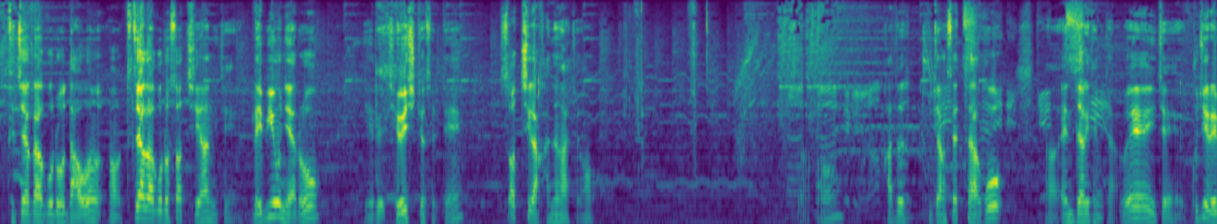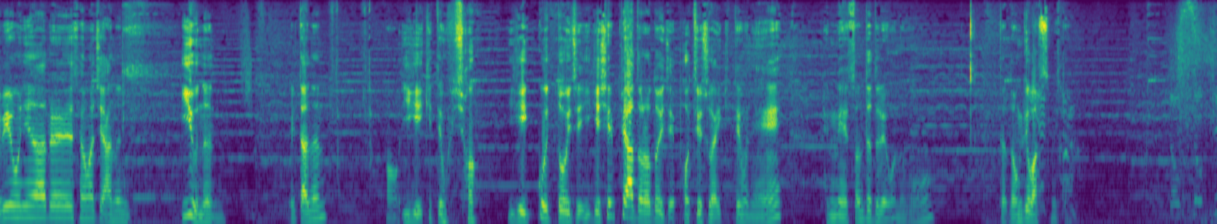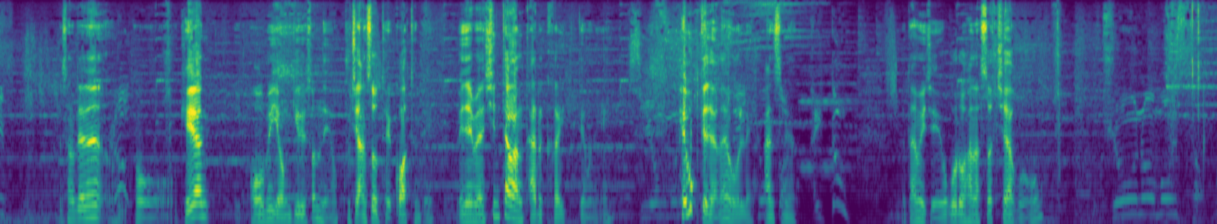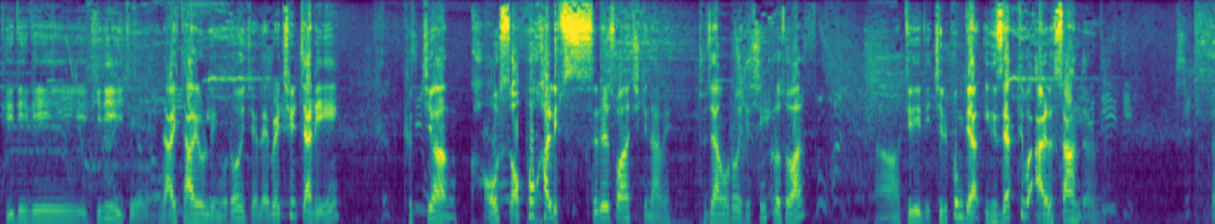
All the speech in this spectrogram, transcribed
드자각으로 나온 어, 드자각으로 서치한 이제 레비오니아로 얘를 제외시켰을 때 서치가 가능하죠. 그래서 카드 두 장 세트하고 어, 엔드하게 됩니다. 왜 이제 굳이 레비오니아를 사용하지 않은 이유는 일단은 어, 이게 있기 때문이죠. 이게 있고 또 이제 이게 실패하더라도 이제 버틸 수가 있기 때문에 백내의 썬더 드래곤으로 일단 넘겨봤습니다. 상대는 어, 계약 어음의 연기를 썼네요. 굳이 안 써도 될 것 같은데 왜냐면 신타강 다르크가 있기 때문에 회복되잖아요 원래 안 쓰면. 발동. 그 다음에 이제 요거로 하나 서치하고 DDD DD 이제 나이트 아이올링으로 이제 레벨 7짜리 극지왕 거우스 어포칼립스를 소환시킨 다음에 두 장으로 이제 싱크로 소환 어, DDD 질풍대왕 이그젝티브 알렉산더가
